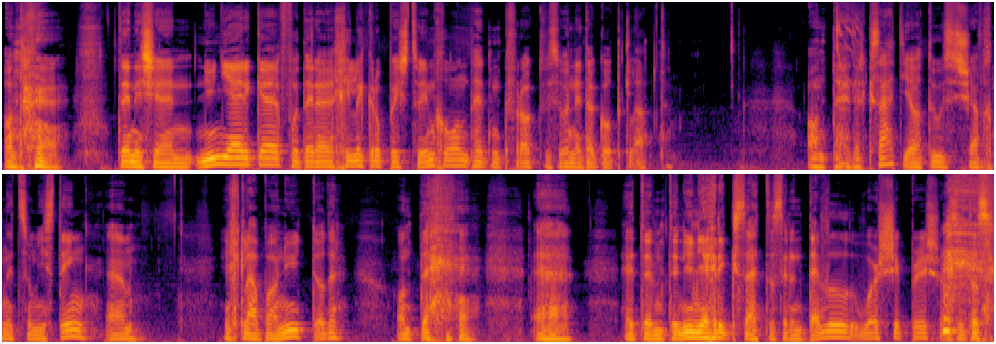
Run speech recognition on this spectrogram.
und dann ist ein Neunjähriger von dieser Killergruppe ist zu ihm gekommen und hat ihn gefragt, wieso er nicht an Gott glaubt. Und dann hat er gesagt, ja, du, es ist einfach nicht so mein Ding. Ähm, ich glaube an nichts, oder? Und dann äh, hat ihm der Neunjährige gesagt, dass er ein Devil-Worshipper ist. Also, dass,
